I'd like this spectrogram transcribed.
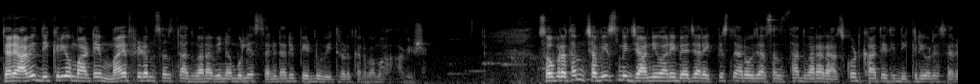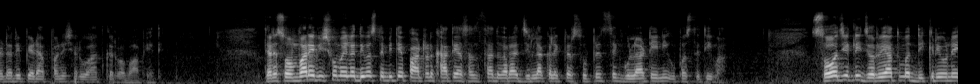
ત્યારે આવી દીકરીઓ માટે માય ફ્રીડમ સંસ્થા દ્વારા વિનામૂલ્યે સેનેટરી પેડનું વિતરણ કરવામાં આવ્યું છે. સૌપ્રથમ છવ્વીસમી જાન્યુઆરી બે હજાર એકવીસના રોજ આ સંસ્થા દ્વારા રાજકોટ ખાતેથી દીકરીઓને સેનેટરી પેડ આપવાની શરૂઆત કરવામાં આવી હતી. ત્યારે સોમવારે વિશ્વ મહિલા દિવસ નિમિત્તે પાટણ ખાતે આ સંસ્થા દ્વારા જિલ્લા કલેક્ટર સુપ્રીતસિંહ ગુલાટીની ઉપસ્થિતિમાં સો જેટલી જરૂરિયાતમંદ દીકરીઓને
